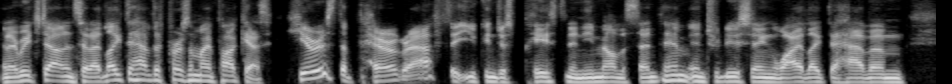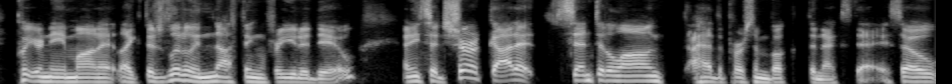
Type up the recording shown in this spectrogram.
and I reached out and said, I'd like to have this person on my podcast. Here is the paragraph that you can just paste in an email to send to him, introducing why I'd like to have him, put your name on it. Like, there's literally nothing for you to do. And he said, sure, got it, sent it along. I had the person booked the next day. So,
